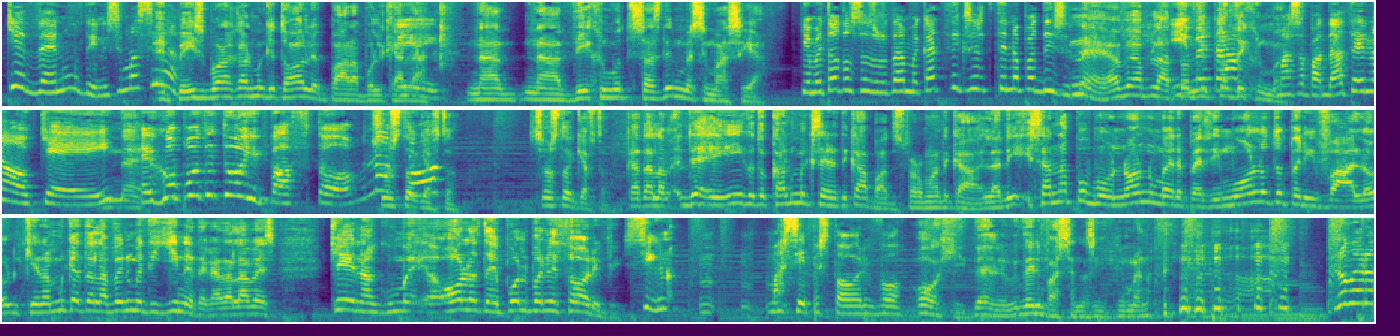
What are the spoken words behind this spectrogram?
και δεν μου δίνει σημασία. Επίσης, μπορούμε να κάνουμε και το άλλο πάρα πολύ καλά. Τι; Να, να δείχνουμε ότι σας δίνουμε σημασία. Και μετά όταν σας ρωτάμε κάτι δεν ξέρετε τι να απαντήσετε. Ναι, βέβαια, απλά Ή το- μετά το δείχνουμε. Μας απαντάτε ένα OK. Ναι. Εγώ πότε το είπα αυτό; Να Σωστό το- και αυτό. Σωστό και αυτό. Καταλαβα... Δε, ε, το κάνουμε εξαιρετικά πάντως, πραγματικά. Δηλαδή, σαν να απομονώνουμε, ρε παιδί μου, όλο το περιβάλλον και να μην καταλαβαίνουμε τι γίνεται, καταλαβέ. Και να ακούμε. Όλα τα υπόλοιπα είναι θόρυβοι. Συγγνώμη. Μας είπες θόρυβο. Όχι, δεν, δεν είπα σε ένα συγκεκριμένα. Νούμερο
